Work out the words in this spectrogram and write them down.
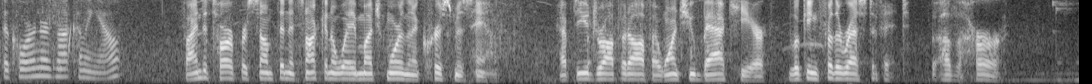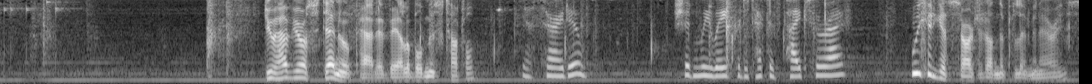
The coroner's not coming out? Find a tarp or something. It's not going to weigh much more than a Christmas ham. After you drop it off, I want you back here looking for the rest of it. Of her. Do you have your steno pad available, Miss Tuttle? Yes, sir, I do. Shouldn't we wait for Detective Pike to arrive? We could get started on the preliminaries.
